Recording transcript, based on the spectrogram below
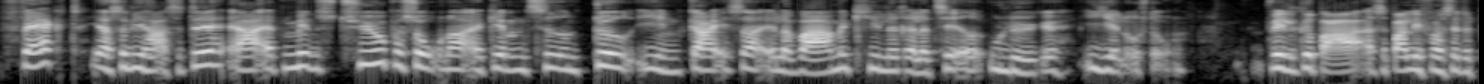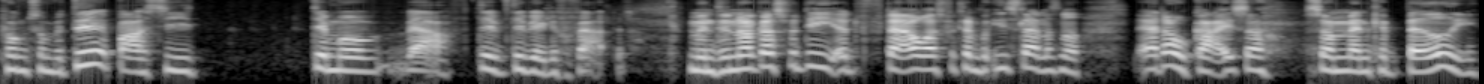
fact, jeg så lige har til det, er, at mindst 20 personer er gennem tiden død i en gejser- eller varmekilde-relateret ulykke i Yellowstone. Hvilket bare, altså bare lige for at sætte et punktum ved det, bare at sige, det må være, det, det er virkelig forfærdeligt. Men det er nok også fordi, at der er jo også for eksempel på Island og sådan noget, er der jo gejser, som man kan bade i,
